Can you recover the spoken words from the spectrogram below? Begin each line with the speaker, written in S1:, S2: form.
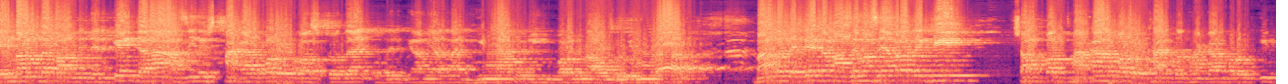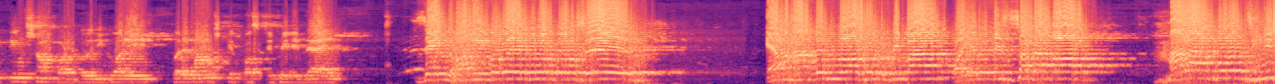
S1: এই বান্দা বান্দীদেরকে যারা জিনিস থাকার পরও কষ্ট দেয়, ওদেরকে আমি আল্লাহ ঘৃণা করি, বলেন নাউজুবিল্লাহ। বাংলাদেশে এটা মাঝে মাঝে আমরা দেখি, সম্পদ থাকার পরও, খাদ্য থাকার পরও কৃত্রিম সম্পদ তৈরি করে করে মানুষকে কষ্টে ফেলে দেয়। যে ধনীগুলো এগুলো করছে এমহাকুল্লাহুর রিবা ওয়া ইউরবিস সাদাকাত কোন জিনিসে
